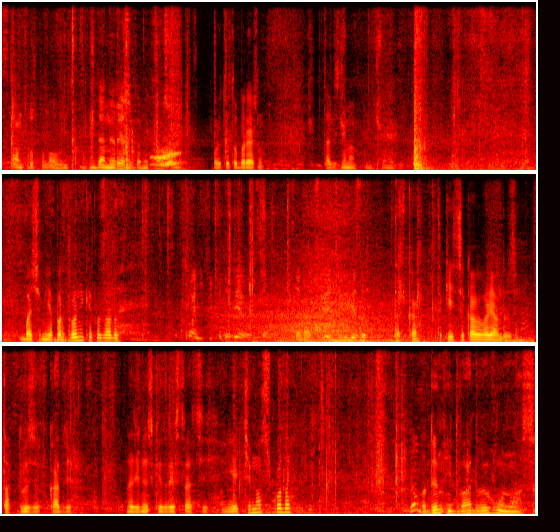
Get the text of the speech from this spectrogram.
Стан просто новий. Ніде не режика, не каша, Ой, тут обережно. Так, знімемо. нічого не буде. Бачимо, є партроніки позаду. Троніки подогріли, все. Все працює, телевізор. Така, такий цікавий варіант, друзі. Так, друзі, в кадрі на рівненській реєстрації є в нас шкода. Один і два двигун у нас.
